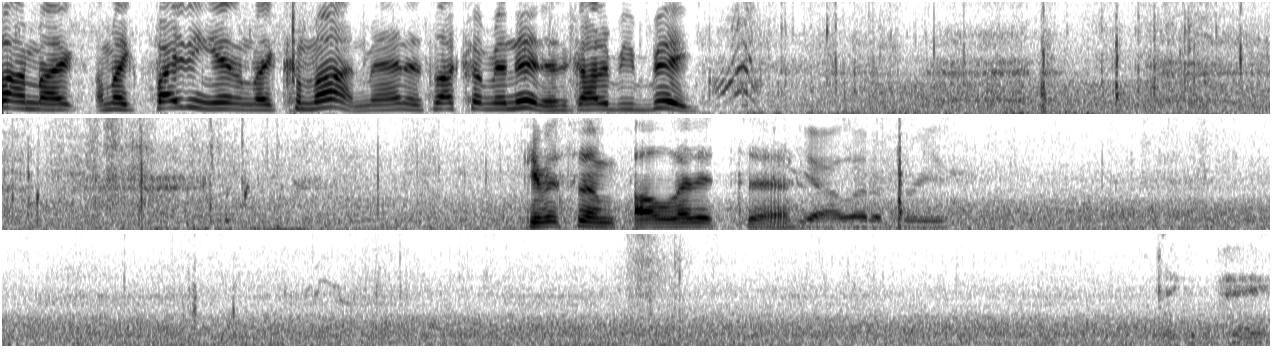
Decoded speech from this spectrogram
I'm like, I'm like fighting it. I'm like, come on, man, it's not coming in. It's got to be big. Give it some. I'll let it. Uh, Yeah, let it breathe. Take a pig.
